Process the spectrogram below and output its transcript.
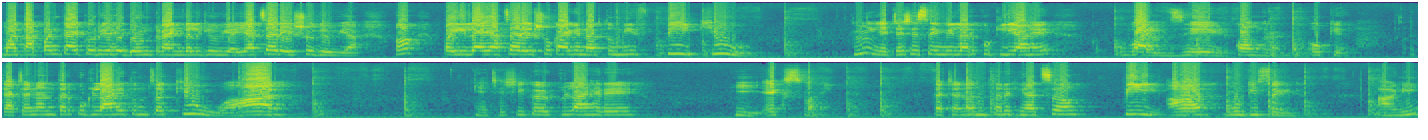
मग आता आपण काय करूया हे दोन ट्रायंगल घेऊया याचा रेशो घेऊया हां पहिला याचा रेशो काय घेणार तुम्ही पी क्यू याच्याशी सिमिलर कुठली आहे वाय झेड कॉन्ग्रंट ओके त्याच्यानंतर कुठलं आहे तुमचं क्यू आर? याच्याशी कुठलं आहे रे? ही एक्स वाय. त्याच्यानंतर ह्याचं पी आर मोठी साईड आणि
